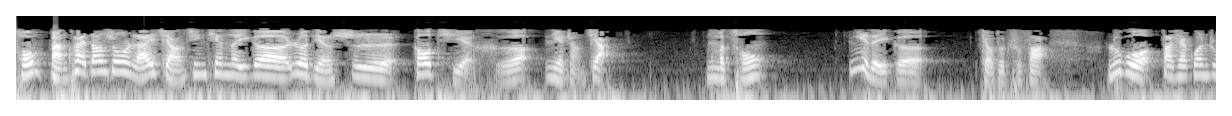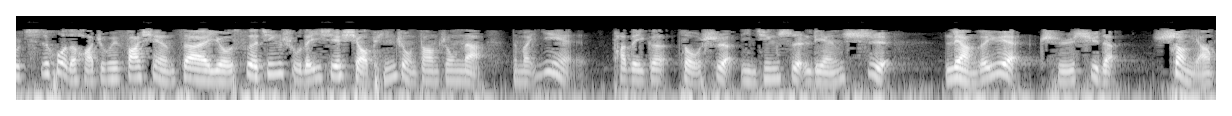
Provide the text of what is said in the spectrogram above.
从板块当中来讲，今天的一个热点是高铁和镍涨价。那么从镍的一个角度出发，如果大家关注期货的话，就会发现，在有色金属的一些小品种当中呢，那么镍它的一个走势已经是连续两个月持续的上扬，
